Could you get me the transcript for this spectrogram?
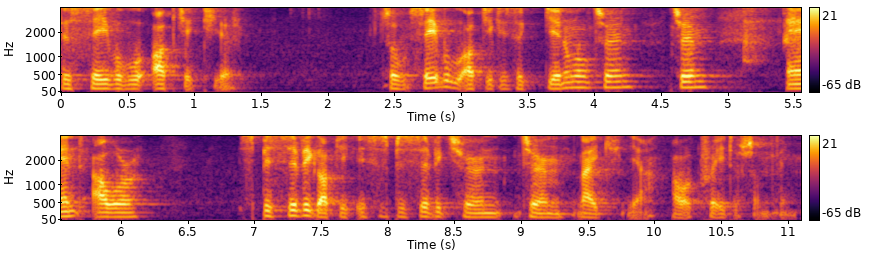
the savable object here. So savable object is a general term term and our specific object is a specific term, term like yeah, our crate or something.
